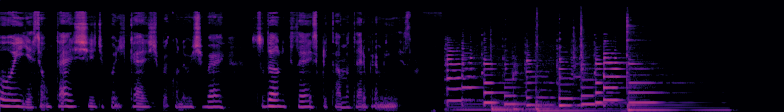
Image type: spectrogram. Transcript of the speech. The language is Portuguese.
Oi, esse é um teste de podcast para quando eu estiver estudando e quiser explicar a matéria para mim mesma.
